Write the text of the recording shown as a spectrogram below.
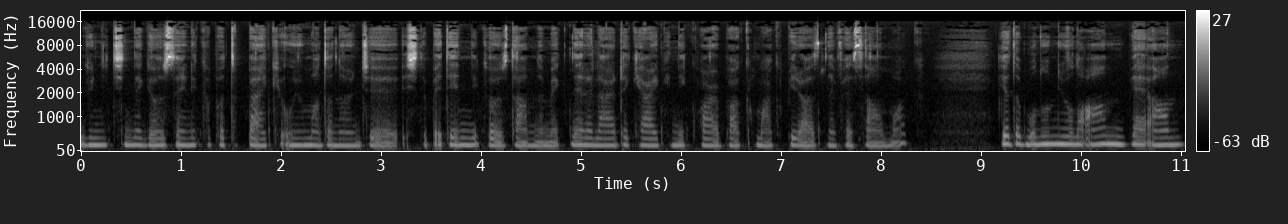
gün içinde gözlerini kapatıp belki uyumadan önce işte bedenini gözlemlemek, nerelerde gerginlik var bakmak, biraz nefes almak. Ya da bunun yolu an be an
